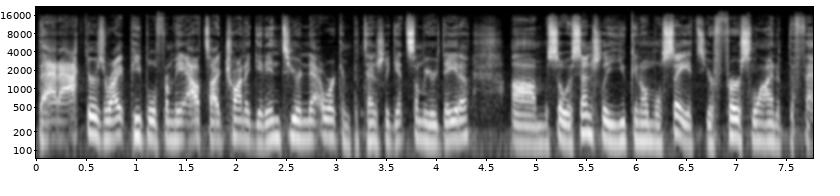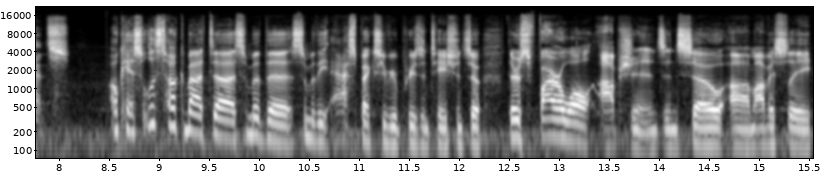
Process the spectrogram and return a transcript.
bad actors, right? People from the outside trying to get into your network and potentially get some of your data. Um, so essentially, you can almost say it's your first line of defense. Okay, so let's talk about uh, some of the some of the aspects of your presentation. So there's firewall options, and so um, obviously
